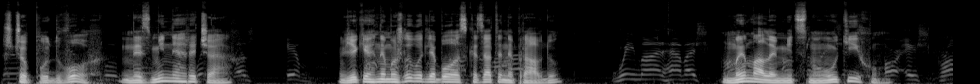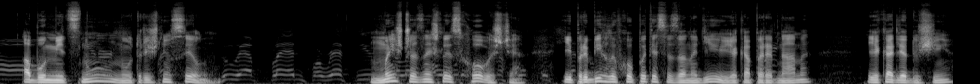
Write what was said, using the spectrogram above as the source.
щоб у двох незмінних речах, в яких неможливо для Бога сказати неправду, ми мали міцну утіху або міцну внутрішню силу. Ми, що знайшли сховище і прибігли вхопитися за надію, яка перед нами, яка для душі,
